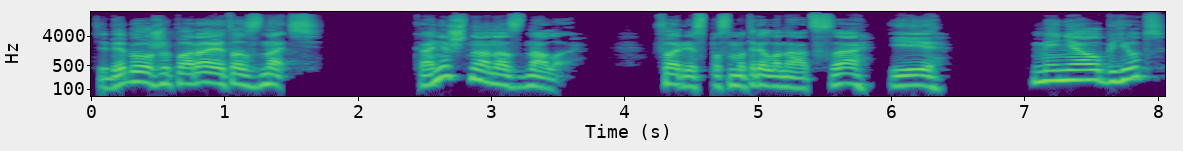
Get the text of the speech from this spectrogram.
Тебе бы уже пора это знать. Конечно, она знала. Феррис посмотрела на отца и... «Меня убьют?»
